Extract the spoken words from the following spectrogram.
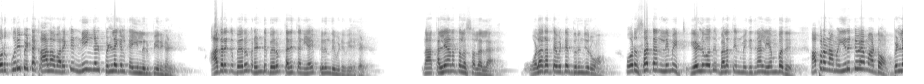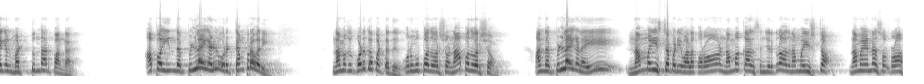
ஒரு குறிப்பிட்ட காலம் வரைக்கும் நீங்கள் பிள்ளைகள் கையில் இருப்பீர்கள். அதற்கு பேரும் ரெண்டு பேரும் தனித்தனியாய் பிரிந்து விடுவீர்கள். நான் கல்யாணத்தில் சொல்லலை. உலகத்தை விட்டு பிரிஞ்சிருவோம். ஒரு சர்டன் லிமிட் எழுபது பலத்தின் மிகுதினால் எண்பது. அப்புறம் நம்ம இருக்கவே மாட்டோம். பிள்ளைகள் மட்டும்தான் இருப்பாங்க. அப்போ இந்த பிள்ளைகள் ஒரு டெம்பரவரி நமக்கு கொடுக்கப்பட்டது ஒரு முப்பது வருஷம் நாற்பது வருஷம். அந்த பிள்ளைகளை நம்ம இஷ்டப்படி வளர்க்குறோம் நமக்கு அது செஞ்சுருக்கிறோம் அது நம்ம இஷ்டம். நம்ம என்ன சொல்கிறோம்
